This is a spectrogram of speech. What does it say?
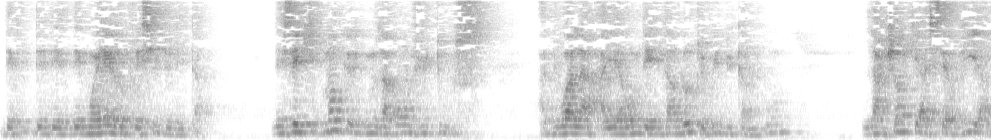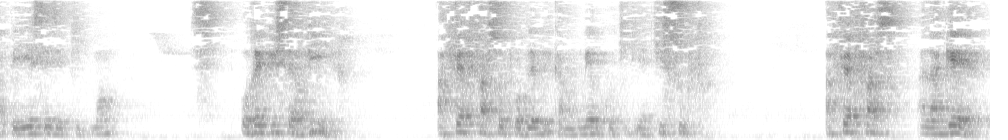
des, moyens répressifs de l'État. Les équipements que nous avons vus tous, à Douala, à Yaoundé et dans d'autres villes du Cameroun, l'argent qui a servi à payer ces équipements aurait pu servir à faire face aux problèmes des Camerounais au quotidien qui souffrent, à faire face à la guerre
